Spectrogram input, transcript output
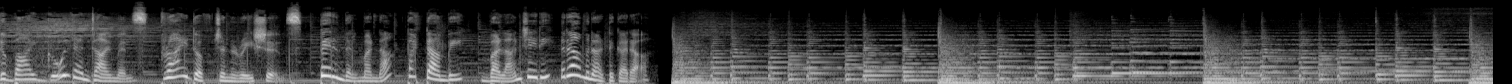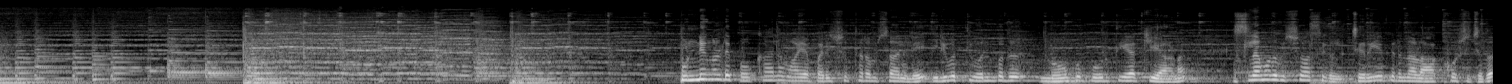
Dubai gold and diamonds pride of generations Perinthalmanna Pattambi Valanchery Ramanattukara. പുണ്യങ്ങളുടെ പോക്കാലമായ പരിശുദ്ധ റംസാനിലെ ഇരുപത്തി ഒൻപത് നോമ്പ് പൂർത്തിയാക്കിയാണ് ഇസ്ലാം മത വിശ്വാസികൾ ചെറിയ പെരുന്നാൾ ആഘോഷിച്ചത്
